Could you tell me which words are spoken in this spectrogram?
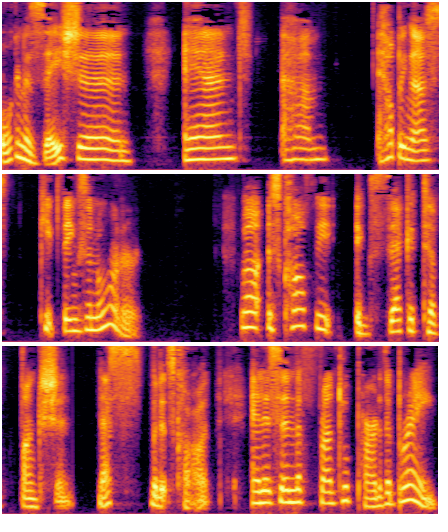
organization and um, helping us keep things in order? Well, it's called the executive function. That's what it's called. And it's in the frontal part of the brain.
